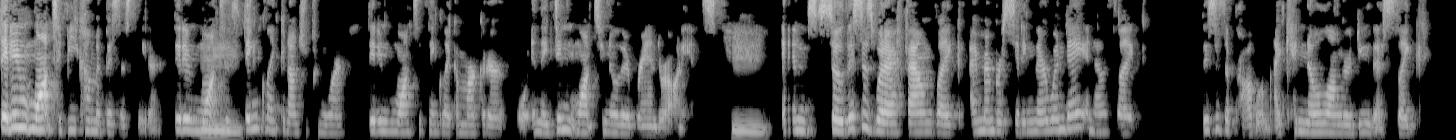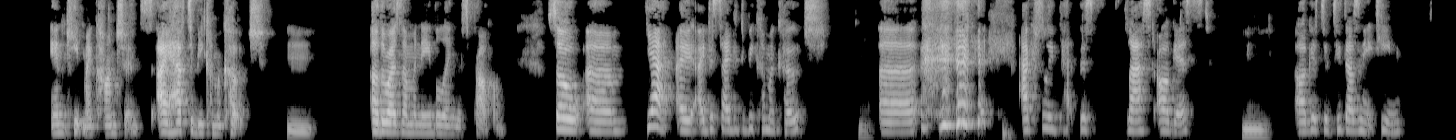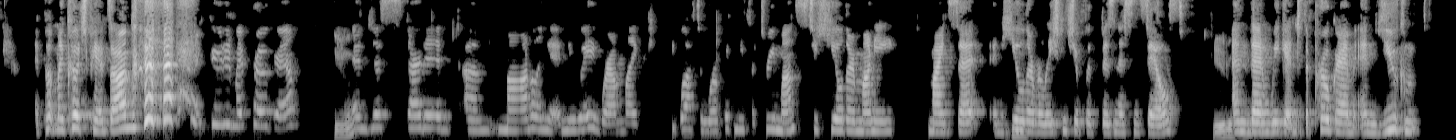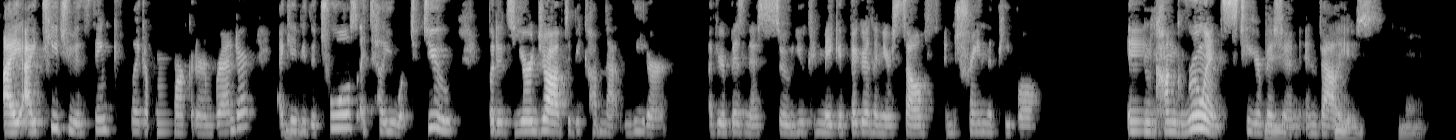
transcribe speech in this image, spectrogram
they didn't want to become a business leader. They didn't want mm. to think like an entrepreneur. They didn't want to think like a marketer, and they didn't want to know their brand or audience. Mm. And so this is what I found. Like I remember sitting there one day, and I was like, "This is a problem. I can no longer do this. Like, and keep my conscience. I have to become a coach. Mm. Otherwise, I'm enabling this problem." So um, yeah, I, I, decided to become a coach. Hmm. Uh, actually, this last August, hmm. August of 2018 I put my coach pants on, created my program, yep. and just started um, modeling it in a new way where I'm like, people have to work with me for three months to heal their money mindset and heal mm. their relationship with business and sales. Beautiful. And then we get into the program, and you can. I, I teach you to think like a marketer and brander. I give mm. you the tools. I tell you what to do, but it's your job to become that leader of your business, so you can make it bigger than yourself and train the people in congruence to your mm. vision mm. and values. Mm.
